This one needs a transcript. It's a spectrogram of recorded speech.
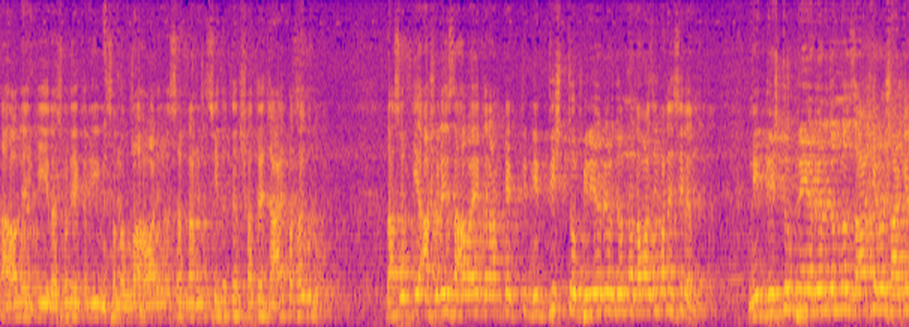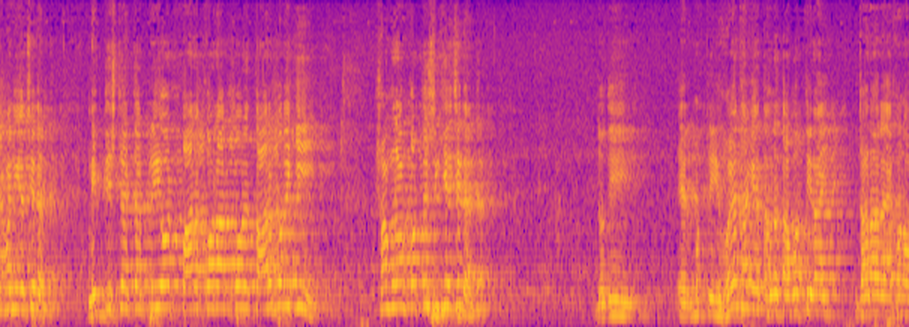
তাহলে কি রসুল করিম সাল্লামের সিরতের সাথে যায় কথাগুলো? রাসুল কি আসলেই সাহাবাহিক রামকে একটি নির্দিষ্ট পিরিয়ডের জন্য নামাজি বানিয়েছিলেন? নির্দিষ্ট পিরিয়ডের জন্য জাকির ও শাকির বানিয়েছিলেন? নির্দিষ্ট একটা পিরিয়ড পার করার পরে তারপরে কি সংগ্রাম করতে শিখিয়েছিলেন? যদি এর মধ্যে হয়ে থাকে, তাহলে তাপত্তি নাই। জানার এখনও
